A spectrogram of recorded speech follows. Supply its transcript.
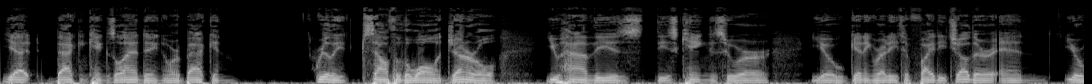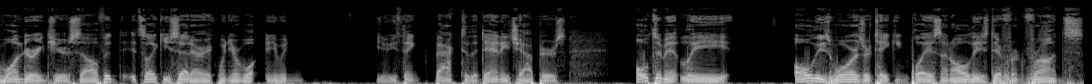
yet back in King's Landing or back in really south of the wall in general, you have these these kings who are you know getting ready to fight each other and you're wondering to yourself it, it's like you said Eric when you're when you know you think back to the Dany chapters ultimately all these wars are taking place on all these different fronts.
